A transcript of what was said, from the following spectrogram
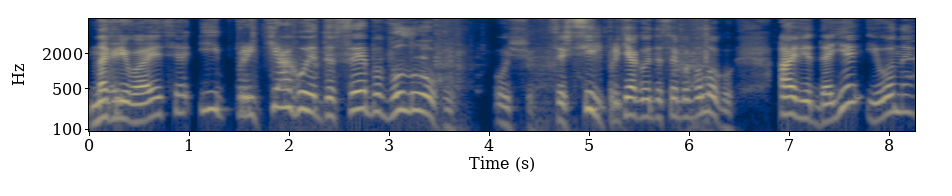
нагрівається і притягує до себе вологу. Ось що. Це ж сіль притягує до себе вологу, а віддає іони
